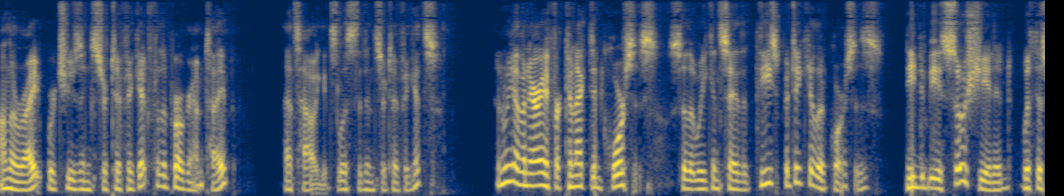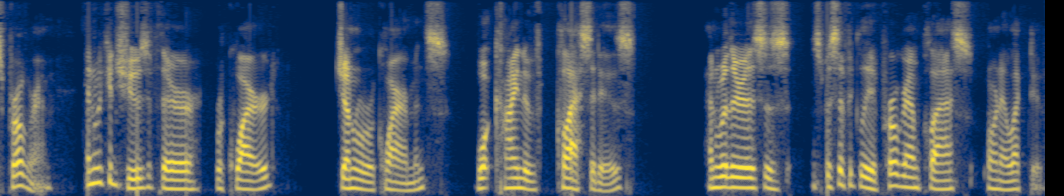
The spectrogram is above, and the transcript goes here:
On the right, we're choosing certificate for the program type. That's how it gets listed in certificates. And we have an area for connected courses so that we can say that these particular courses need to be associated with this program. And we can choose if they're required, general requirements, what kind of class it is, and whether this is specifically a program class or an elective.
